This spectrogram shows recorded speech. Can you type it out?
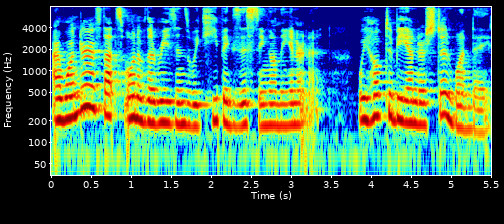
I wonder if that's one of the reasons we keep existing on the internet. We hope to be understood one day.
